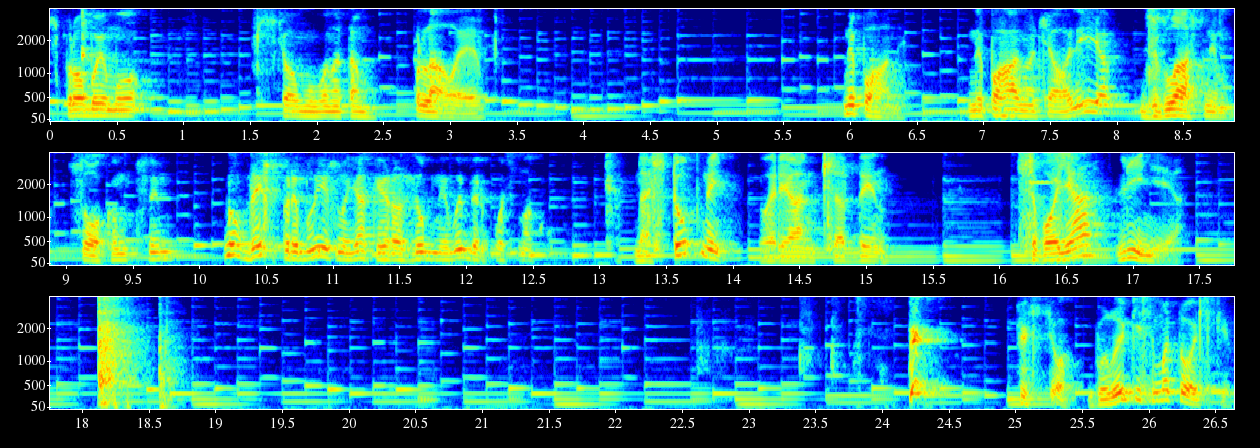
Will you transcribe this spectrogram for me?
Спробуємо, в чому вона там плаває. Непоганий. Непогана ця олія з власним соком цим. Ну, десь приблизно як і розумний вибір по смаку. Наступний варіант сардин. Своя лінія. Це що, великі шматочки.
